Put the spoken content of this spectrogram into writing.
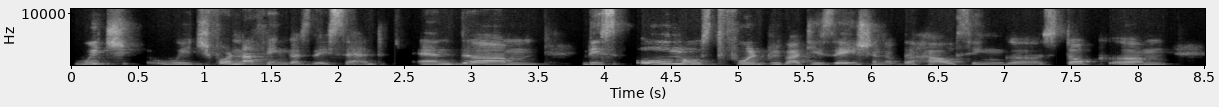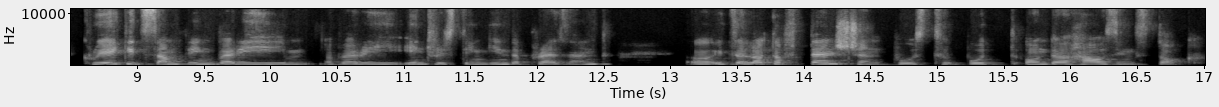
which, which for nothing, as they said. And um, this almost full privatization of the housing uh, stock um, created something very, very interesting in the present. Uh, it's a lot of tension put, put on the housing stock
